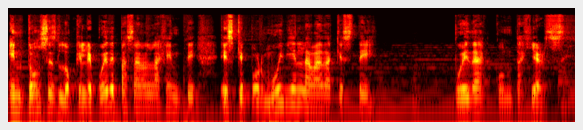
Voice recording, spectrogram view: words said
Entonces lo que le puede pasar a la gente es que por muy bien lavada que esté, pueda contagiarse.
